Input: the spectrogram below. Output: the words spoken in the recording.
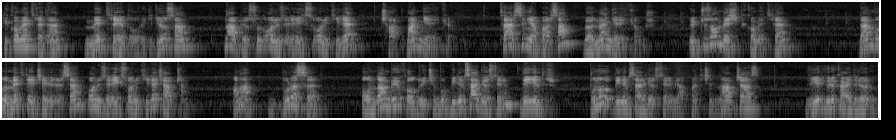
pikometreden metreye doğru gidiyorsan ne yapıyorsun? 10 üzeri eksi 12 ile çarpman gerekiyor. Tersini yaparsan bölmen gerekiyormuş. 315 pikometre ben bunu metreye çevirirsem 10 üzeri eksi 12 ile çarpacağım. Ama burası ondan büyük olduğu için bu bilimsel gösterim değildir. Bunu bilimsel gösterim yapmak için ne yapacağız? Virgülü kaydırıyorum.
